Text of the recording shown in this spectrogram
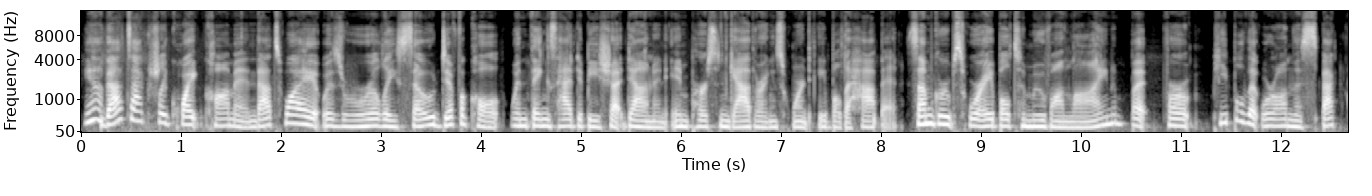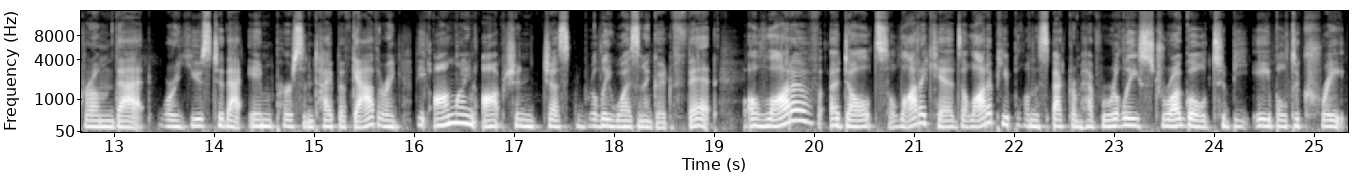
Yeah, that's actually quite common. That's why it was really so difficult when things had to be shut down and in person gatherings weren't able to happen. Some groups were able to move online, but for people that were on the spectrum that were used to that in person type of gathering, the online option just really wasn't a good fit. A lot of adults, a lot of kids, a lot of people on the spectrum have really struggled to be able to create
